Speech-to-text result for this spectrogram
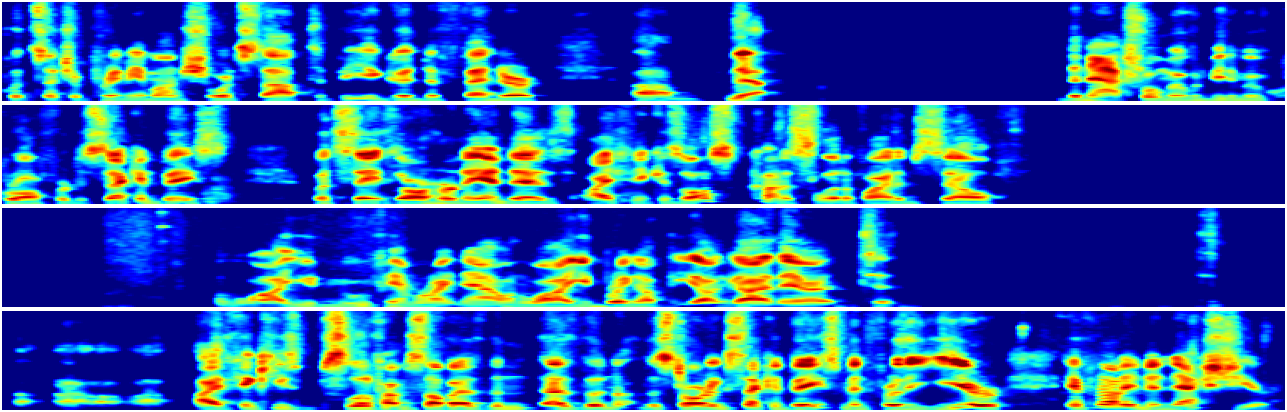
put such a premium on shortstop to be a good defender. Um, yeah. The natural move would be to move Crawford to second base, but Cesar Hernandez, I think, has also kind of solidified himself why you'd move him right now and why you'd bring up the young guy there to. to uh, I think he's solidified himself as the as the the starting second baseman for the year, if not into next year.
